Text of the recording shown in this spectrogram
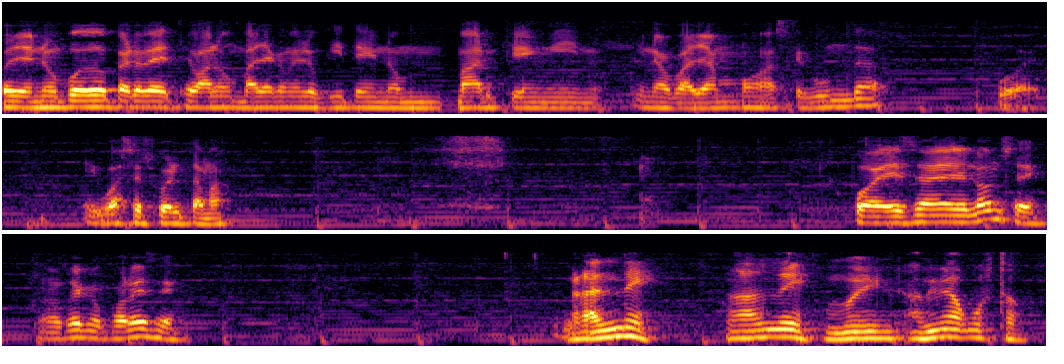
oye no puedo perder este balón, vaya que me lo quiten y nos marquen y, nos vayamos a segunda, pues igual se suelta más. Pues el 11, no sé qué os parece. Grande, grande, muy, a mí me ha gustado.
